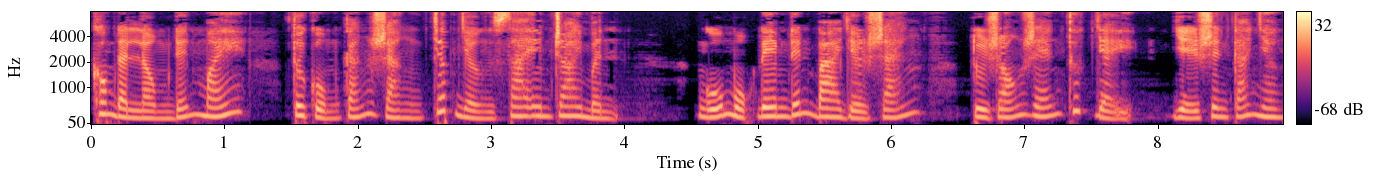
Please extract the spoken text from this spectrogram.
Không đành lòng đến mấy, Tôi cũng cắn răng chấp nhận xa em trai mình. Ngủ một đêm đến 3 giờ sáng, Tôi rón rén thức dậy, Vệ sinh cá nhân.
